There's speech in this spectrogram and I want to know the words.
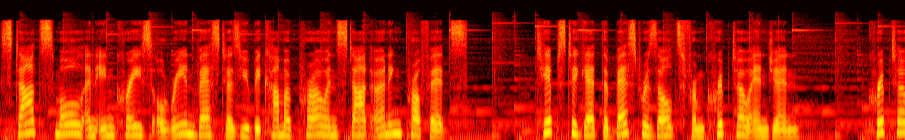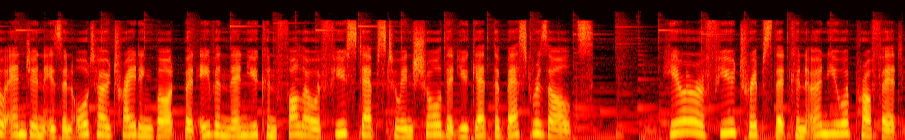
Start small and increase or reinvest as you become a pro and start earning profits. Tips to get the best results from Crypto Engine. Crypto Engine is an auto trading bot, but even then, you can follow a few steps to ensure that you get the best results. Here are a few trips that can earn you a profit.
